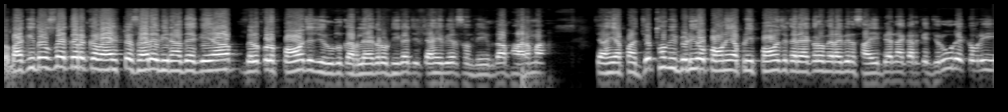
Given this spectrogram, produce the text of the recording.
ਸੋ ਬਾਕੀ ਦੋਸਤੋ ਇੱਕ ਰਿਕਵੈਸਟ ਸਾਰੇ ਵੀਰਾਂ ਦੇ ਅੱਗੇ ਆ। ਬਿਲਕੁਲ ਪਹੁੰਚ ਜ਼ਰੂਰ ਕਰ ਲਿਆ ਕਰੋ ਠੀਕ ਹੈ ਜੀ? ਚਾਹੇ ਵੀਰ ਸੰਦੀਪ ਦਾ ਫਾਰਮ ਆ ਚਾਹੇ ਆਪਾਂ ਜਿੱਥੋਂ ਵੀ ਵੀਡੀਓ ਪਾਉਣੇ ਆਪਣੀ ਪਹੁੰਚ ਕਰਿਆ ਕਰੋ। ਮੇਰਾ ਵੀਰ ਸਾਈ ਬਿਆਨਾ ਕਰਕੇ ਜ਼ਰੂਰ ਇੱਕ ਵਾਰੀ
